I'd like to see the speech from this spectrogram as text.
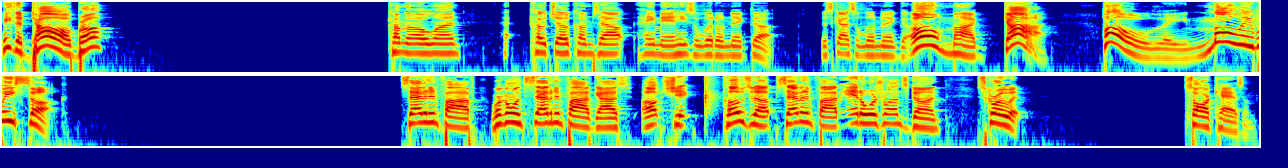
He's a dog, bro. Come to O line. Coach O comes out. Hey, man, he's a little nicked up. This guy's a little nicked up. Oh, my God. Holy moly, we suck. Seven and five. We're going seven and five, guys. Oh shit. Close it up. Seven and five. Ed Orgeron's done. Screw it. Sarcasm.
